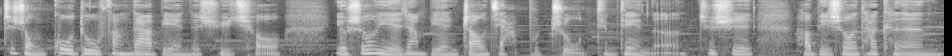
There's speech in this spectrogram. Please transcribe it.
这种过度放大别人的需求，有时候也让别人招架不住，对不对呢？就是好比说，他可能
